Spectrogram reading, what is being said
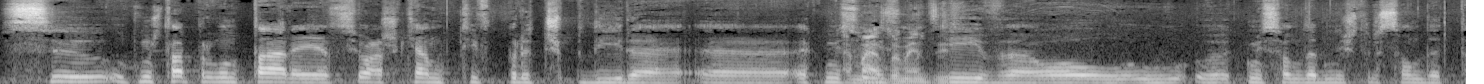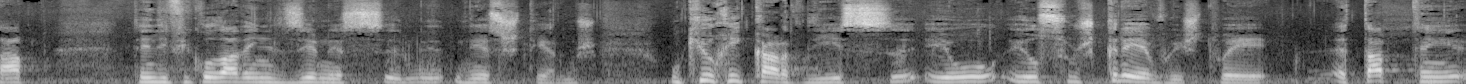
Se, o que me está a perguntar é se eu acho que há motivo para despedir a, a, a Comissão é Executiva ou, ou, a Comissão de Administração da TAP, tem dificuldade em dizer nesse, nesses termos. O que o Ricardo disse, eu, eu subscrevo, isto é, a TAP tem,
